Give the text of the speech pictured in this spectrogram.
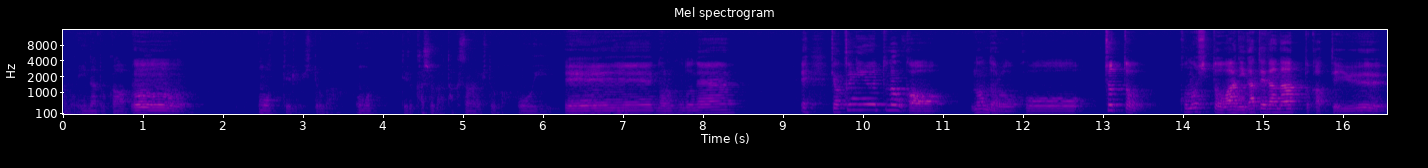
あのいいなとか思ってる人が思ってる箇所がたくさんある人が多い。へえなるほどね。え逆に言うとなんかなんだろうこうちょっとこの人は苦手だなとかっていう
